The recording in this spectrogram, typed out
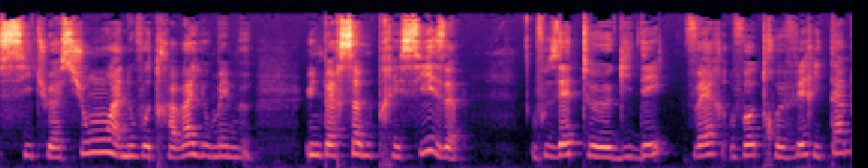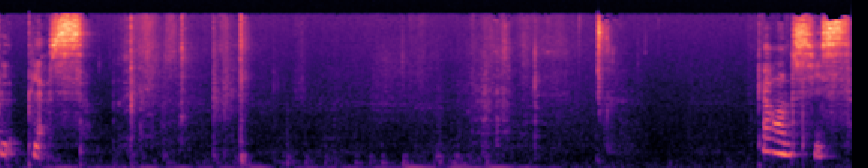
situation, un nouveau travail ou même une personne précise. Vous êtes euh, guidé vers votre véritable place. 46.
